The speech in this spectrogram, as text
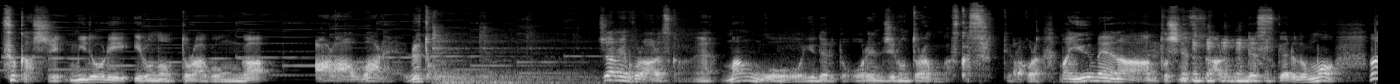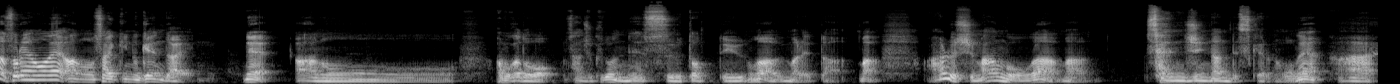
ふかし緑色のドラゴンが現れると。ちなみにこれあれですからね、マンゴーを茹でるとオレンジ色のドラゴンが孵化するていうのは、これ、まあ有名なあの都市伝説あるんですけれども、まあそれをね、あの最近の現代、ね、あのーアボカドを39度に熱するとっていうのが生まれた。まあ、ある種マンゴーが、まあ、先人なんですけれどもね。は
